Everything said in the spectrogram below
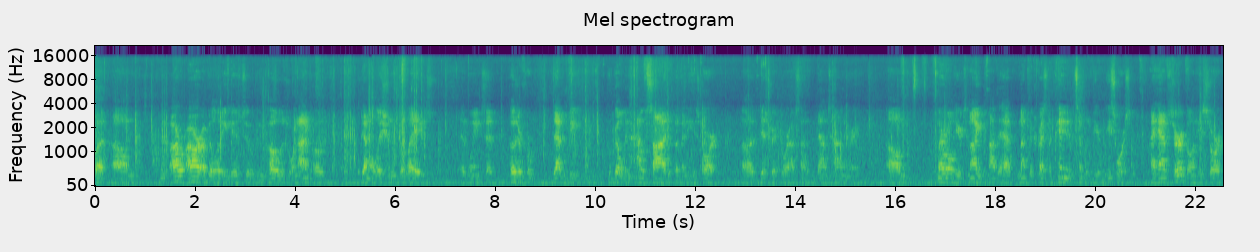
But, um, our, our ability is to impose or not impose demolition delays, as Wayne said. Those are for, that would be for buildings outside of any historic uh, district or outside of the downtown area. Um, My role here tonight is not to have, not to express an opinion, but simply to be a resource. I have served on historic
